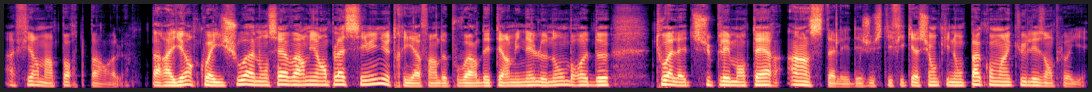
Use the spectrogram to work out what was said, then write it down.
affirme un porte-parole. Par ailleurs, Kuaishu a annoncé avoir mis en place ces minuteries afin de pouvoir déterminer le nombre de toilettes supplémentaires à installer, des justifications qui n'ont pas convaincu les employés.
